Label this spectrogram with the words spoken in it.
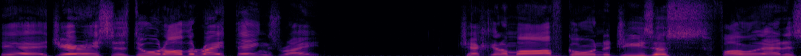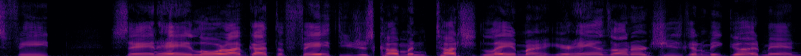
yeah, Jairus is doing all the right things, right? Checking them off, going to Jesus, falling at his feet, saying, Hey, Lord, I've got the faith. You just come and touch, lay my, your hands on her, and she's going to be good. Man,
